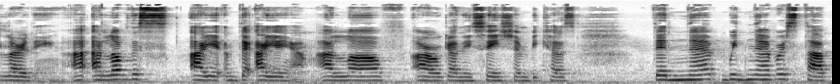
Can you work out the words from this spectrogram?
learning. I, I love this I the IAM. I love our organization because they ne- we never stop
